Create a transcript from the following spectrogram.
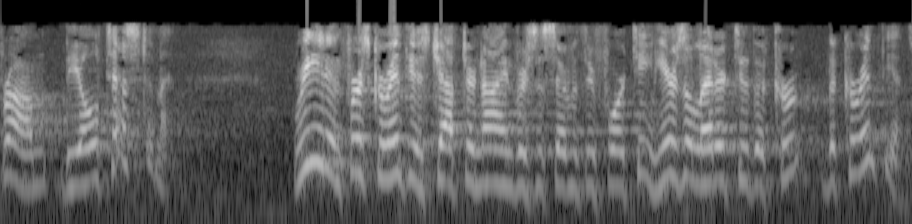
from the Old Testament. Read in 1 Corinthians chapter 9 verses 7 through 14. Here's a letter to the, the Corinthians.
